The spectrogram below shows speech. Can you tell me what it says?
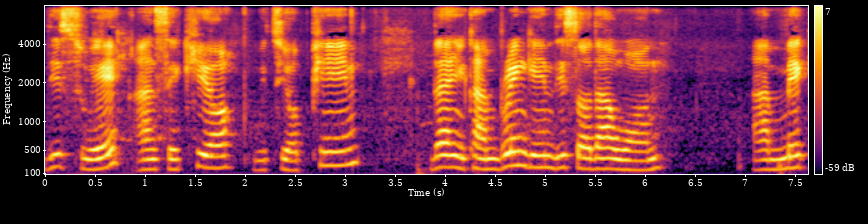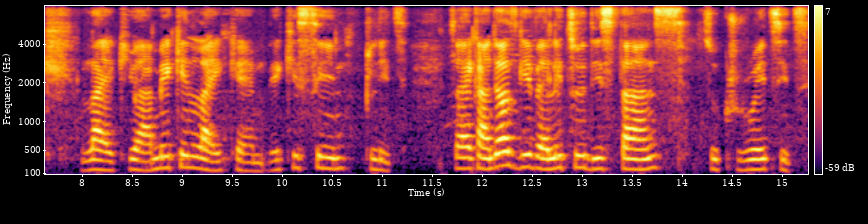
this way and secure with your pin. Then you can bring in this other one and make like you are making like um, a kissing pleat so I can just give a little distance to create it.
